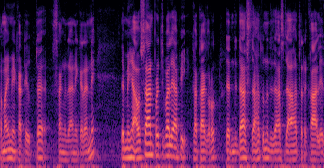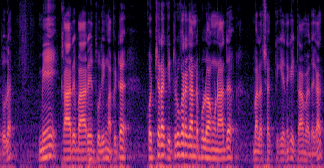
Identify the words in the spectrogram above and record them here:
තමයි මේ කටයුත්ත සංවිධානය කරන්නේ. දැන් මෙහි අවසාන ප්‍රතිඵලය අපි කතා කරොත් දැන් 2013 2014 කාලය තුල මේ කාර්යභාරය තුලින් අපිට කොච්චරක් ඉතුරු කරගන්න පුළුවන් වුණාද බලශක්ති කියන එක ඉතාම වැදගත්.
